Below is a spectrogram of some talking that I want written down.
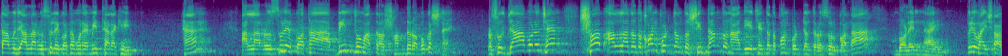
তা বুঝে আল্লাহ রসুলের কথা মনে মিথ্যা নাকি? হ্যাঁ? আল্লাহ রসুলের কথা বিন্দু মাত্রা সন্দেহের অবকাশ নাই। রসুল যা বলেছেন, সব আল্লাহ যতক্ষণ পর্যন্ত সিদ্ধান্ত না দিয়েছেন, ততক্ষণ পর্যন্ত রসুল কথা বলেন নাই। প্রিয় ভাই, সব।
